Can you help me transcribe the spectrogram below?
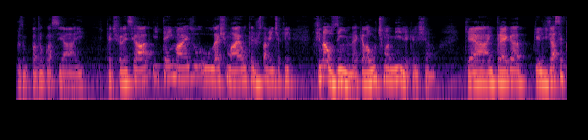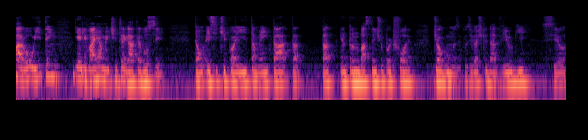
por exemplo, padrão classe A aí, que é diferenciado, e tem mais o, o last mile, que é justamente aquele finalzinho, né? Aquela última milha que eles chamam, que é a entrega que ele já separou o item e ele vai realmente entregar até você. Então esse tipo aí também tá tá, tá entrando bastante no portfólio de algumas, inclusive acho que da Vilg, se eu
